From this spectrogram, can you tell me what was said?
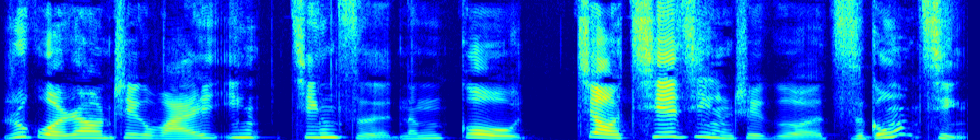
如果让这个 Y 阴精子能够较接近这个子宫颈。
